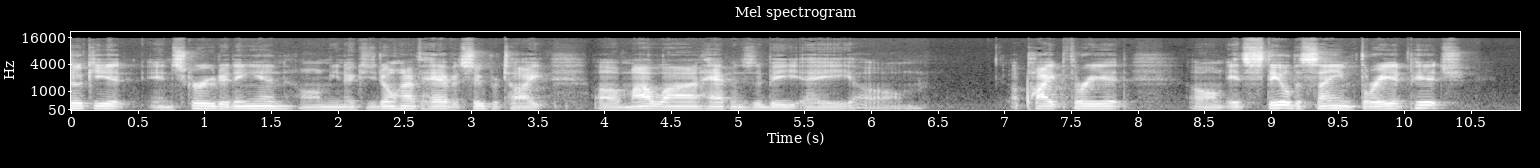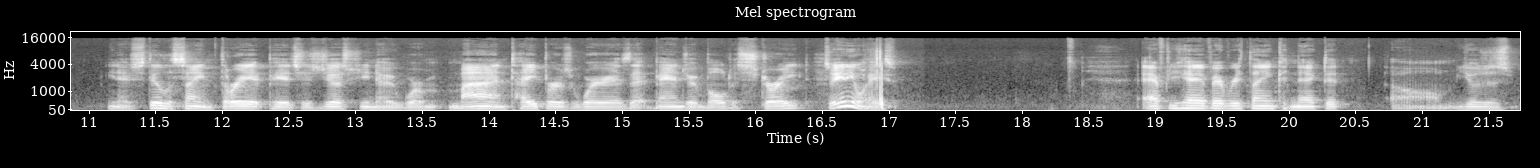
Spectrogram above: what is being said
took it and screwed it in. Um, you know, because you don't have to have it super tight. Uh, my line happens to be a um, a pipe thread. Um, it's still the same thread pitch. You know, still the same thread pitch. Is just you know where mine tapers, whereas that banjo bolt is straight. So, anyways, after you have everything connected, um, you'll just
